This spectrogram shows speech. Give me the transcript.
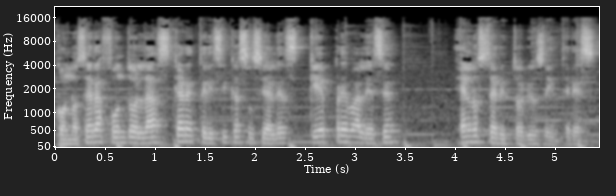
conocer a fondo las características sociales que prevalecen en los territorios de interés.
